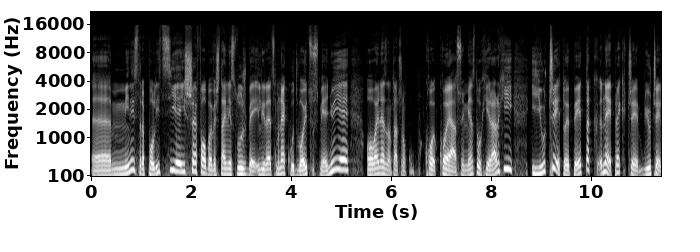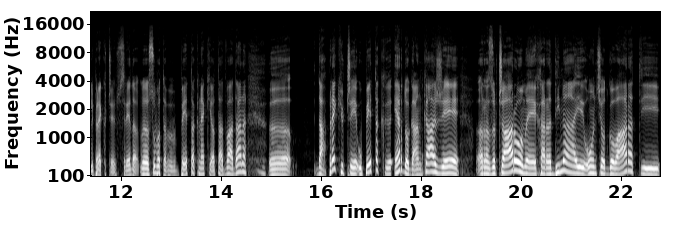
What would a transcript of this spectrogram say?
e, ministra policije i šefa obaveštajne službe ili recimo neku dvojicu smjenjuje, ovaj ne znam tačno ko, koja su im mjesta u hirarhiji i juče, to je petak, ne, prekiče, juče ili prekiče, sreda, e, subota, petak, neki od ta dva dana, e, da, prekjuče u petak Erdogan kaže razočarao me Haradina i on će odgovarati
